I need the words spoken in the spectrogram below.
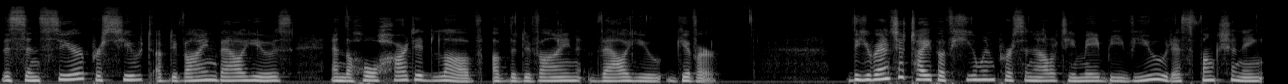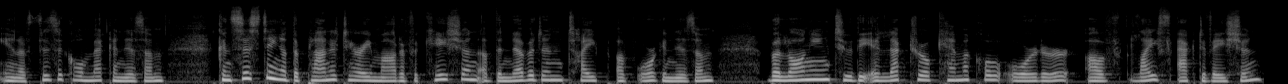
the sincere pursuit of divine values and the wholehearted love of the divine value giver. The Urantia type of human personality may be viewed as functioning in a physical mechanism consisting of the planetary modification of the Nebadon type of organism belonging to the electrochemical order of life activation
